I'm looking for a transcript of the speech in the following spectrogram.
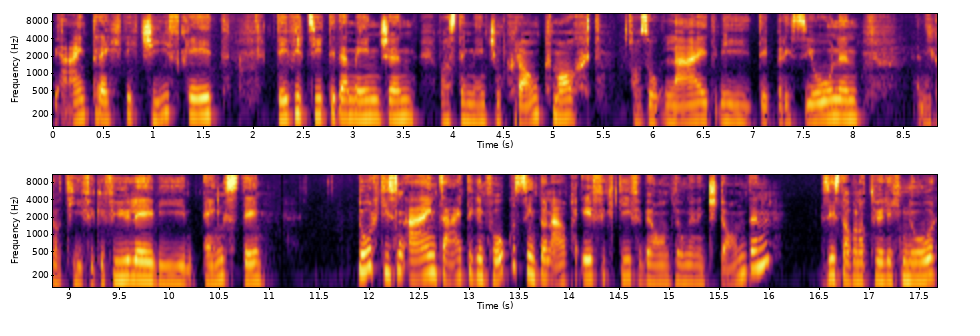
beeinträchtigt, schief geht, Defizite der Menschen, was den Menschen krank macht, also Leid wie Depressionen, negative Gefühle wie Ängste. Durch diesen einseitigen Fokus sind dann auch effektive Behandlungen entstanden. Es ist aber natürlich nur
